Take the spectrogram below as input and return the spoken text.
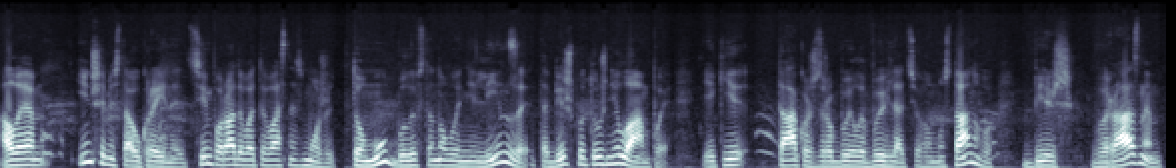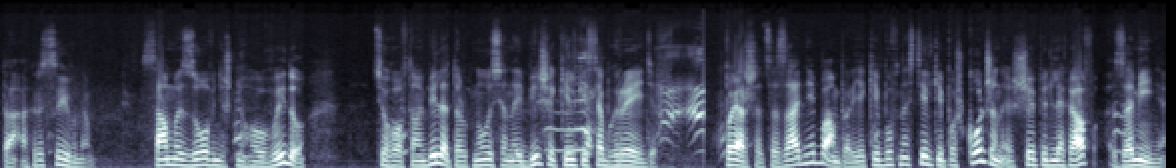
Але інші міста України цим порадувати вас не зможуть. Тому були встановлені лінзи та більш потужні лампи, які також зробили вигляд цього мустангу більш виразним та агресивним. Саме зовнішнього виду цього автомобіля торкнулася найбільша кількість апгрейдів. Перше, це задній бампер, який був настільки пошкоджений, що підлягав заміні.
